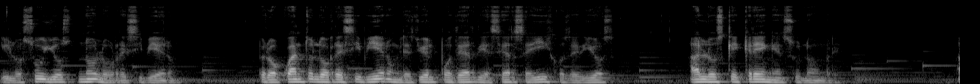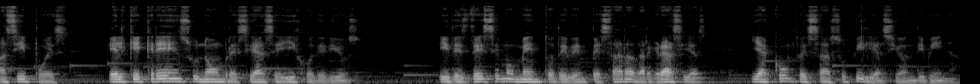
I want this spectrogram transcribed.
y los suyos no lo recibieron. Pero a cuantos lo recibieron les dio el poder de hacerse hijos de Dios, a los que creen en su nombre. Así pues, el que cree en su nombre se hace hijo de Dios, y desde ese momento debe empezar a dar gracias y a confesar su filiación divina.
